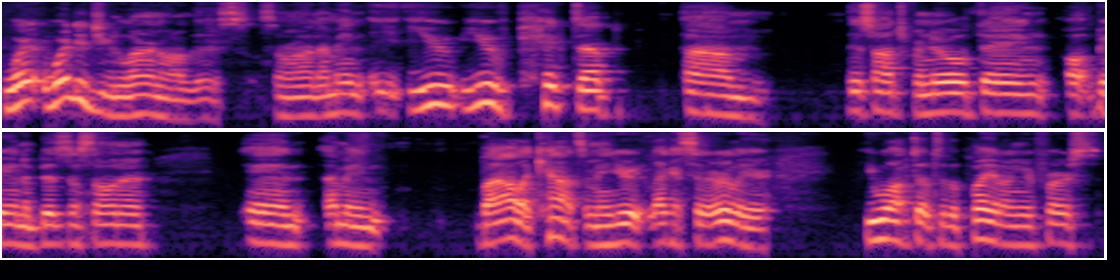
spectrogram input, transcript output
where where did you learn all this, Cerrone? I mean, you you've picked up um, this entrepreneurial thing, uh, being a business owner, and I mean, by all accounts, I mean you're like I said earlier, you walked up to the plate on your first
